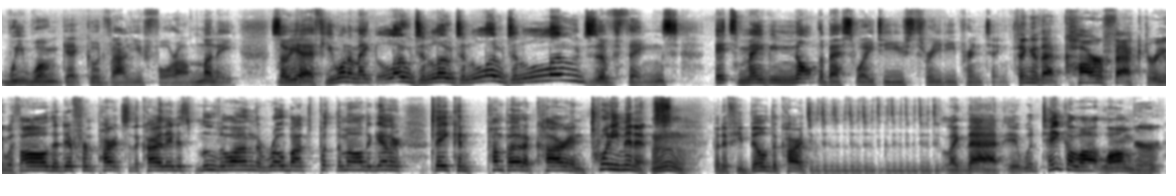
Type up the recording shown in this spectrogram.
We won't get good value for our money. So, mm. yeah, if you want to make loads and loads and loads and loads of things, it's maybe not the best way to use 3D printing. Think of that car factory with all the different parts of the car. They just move along, the robots put them all together. They can pump out a car in 20 minutes. Mm. But if you build the car like that, it would take a lot longer,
